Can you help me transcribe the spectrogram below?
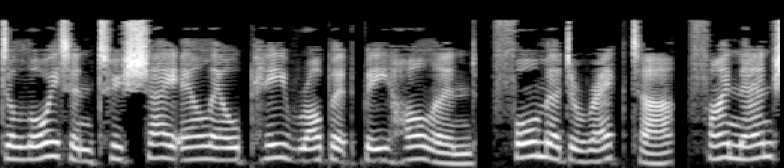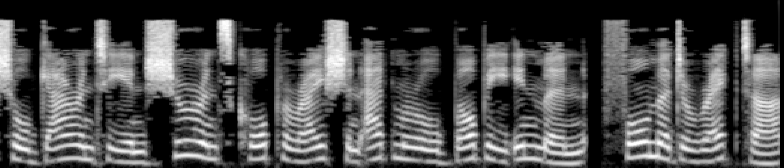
Deloitte & Touche LLP Robert B. Holland, former Director, Financial Guarantee Insurance Corporation Admiral Bobby Inman, former Director,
